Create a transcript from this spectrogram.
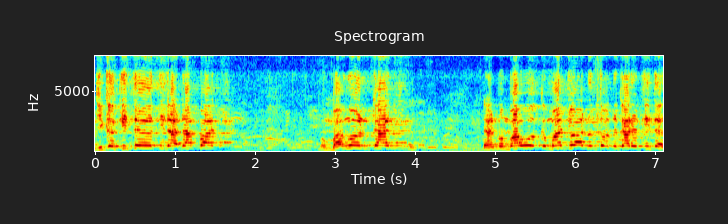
jika kita tidak dapat membangunkan dan membawa kemajuan untuk negara kita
